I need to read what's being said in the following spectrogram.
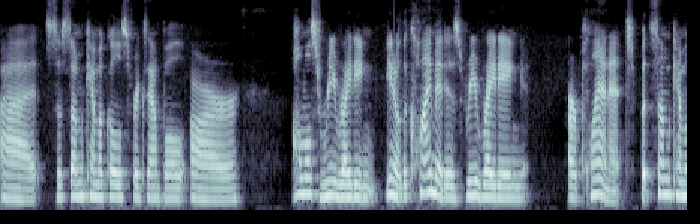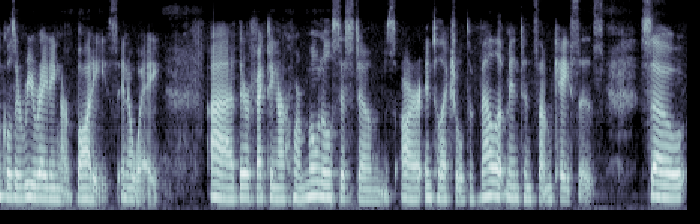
Uh, so some chemicals, for example, are almost rewriting, you know, the climate is rewriting our planet, but some chemicals are rewriting our bodies in a way. Uh, they're affecting our hormonal systems, our intellectual development in some cases. So,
